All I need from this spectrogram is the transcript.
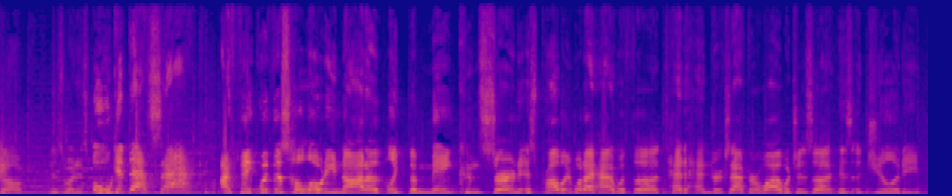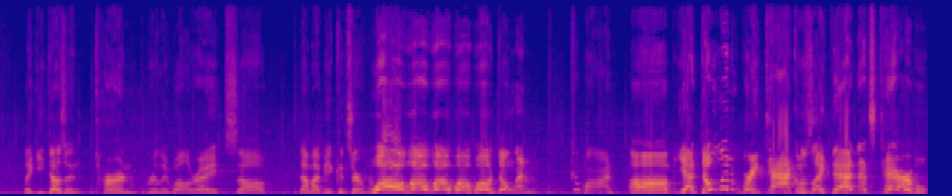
so it is what it is. Oh, get that sack. I think with this Haloti Ngata, like the main concern is probably what I had with uh, Ted Hendricks after a while, which is uh, his agility. Like he doesn't turn really well, right? So that might be a concern. Whoa, whoa, whoa, whoa, whoa. Don't let him, come on. Um, yeah, don't let him break tackles like that. That's terrible.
